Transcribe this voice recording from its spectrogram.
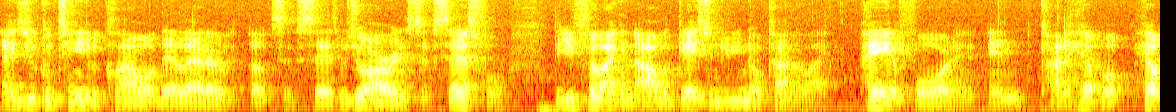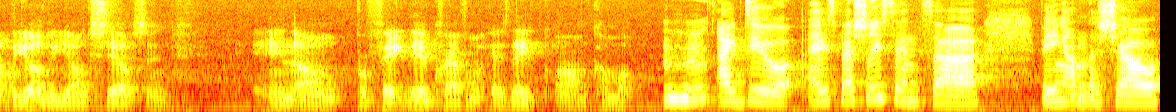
as you continue to climb up that ladder of, success, but you're already successful, do you feel like an obligation? Do you know kind of like pay it forward and, and kind of help up, help the other young chefs and and um, perfect their craft as they um, come up? hmm I do, especially since uh, being on the show.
